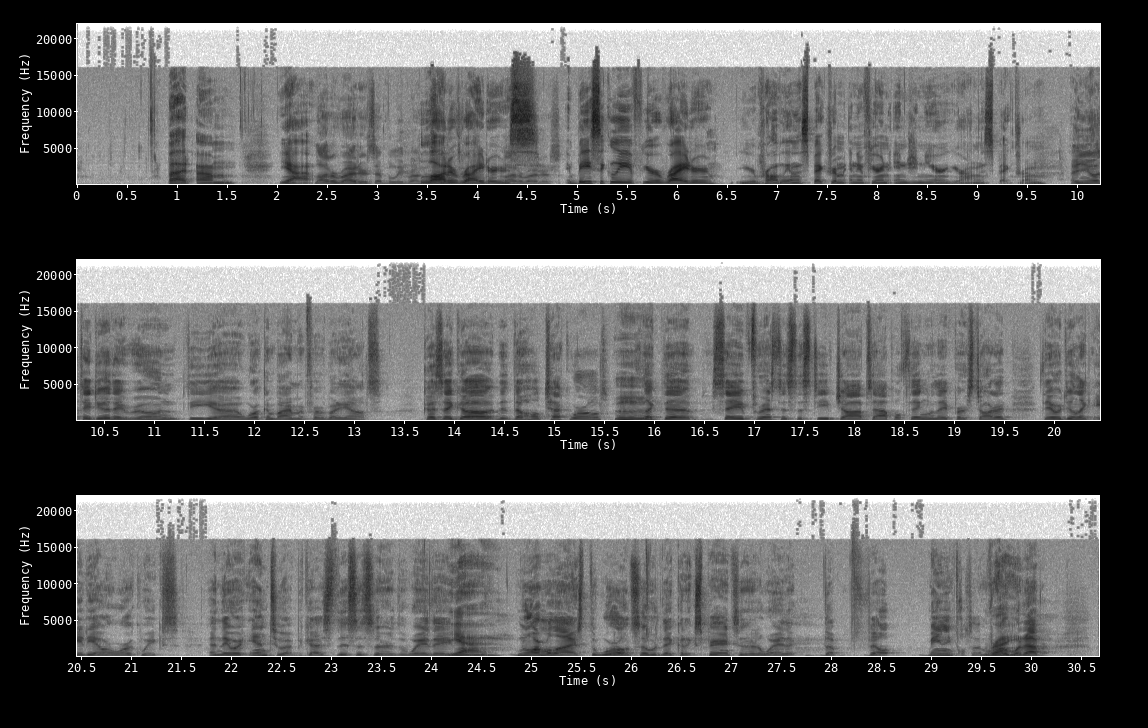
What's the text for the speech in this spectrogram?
But um, yeah, A lot of writers, I believe, are on a the lot of writers. A lot of writers. Basically, if you're a writer, you're probably on the spectrum, and if you're an engineer, you're on the spectrum. And you know what they do? They ruin the uh, work environment for everybody else. Because they go, the, the whole tech world, Mm-hmm. like the, say, for instance, the Steve Jobs Apple thing, when they first started, they were doing like 80 hour work weeks. And they were into it because this is their, the way they Yeah. normalized the world so they could experience it in a way that, that felt meaningful to them Right. or whatever.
